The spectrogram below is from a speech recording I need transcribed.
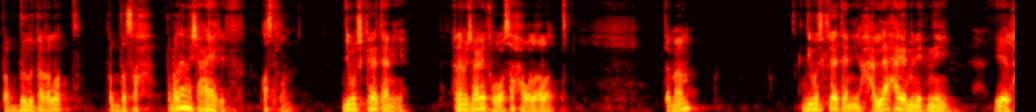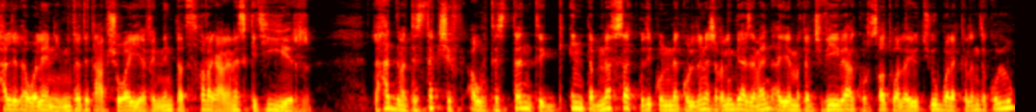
طب الظل ده غلط؟ طب ده صح؟ طب أنا مش عارف أصلا. دي مشكلة تانية. أنا مش عارف هو صح ولا غلط. تمام؟ دي مشكلة تانية. حلها حاجة من اتنين. هي الحل الأولاني إن أنت تتعب شوية في إن أنت تتفرج على ناس كتير لحد ما تستكشف أو تستنتج أنت بنفسك ودي كنا كلنا شغالين بيها زمان أيام ما كانش فيه بقى كورسات ولا يوتيوب ولا الكلام ده كله.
